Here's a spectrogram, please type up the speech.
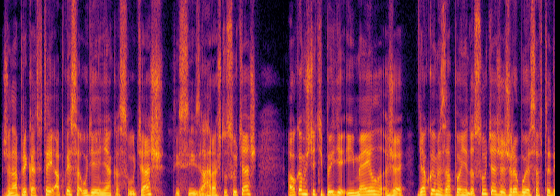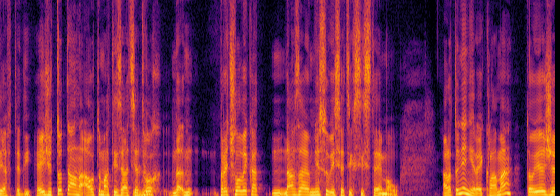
že napríklad v tej apke sa udeje nejaká súťaž, ty si zahraš tú súťaž a okamžite ti príde e-mail, že ďakujeme za zapojenie do súťaže, žrebuje sa vtedy a vtedy. Hej, že totálna automatizácia mm-hmm. dvoch na, pre človeka navzájom nesúvisiacich systémov. Ale to není reklama, to je, že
